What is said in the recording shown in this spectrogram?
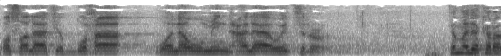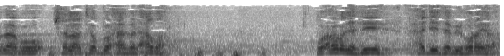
وصلاة الضحى ونوم على وتر. ثم ذكر باب صلاة الضحى في الحضر وأورد فيه حديث أبي هريرة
